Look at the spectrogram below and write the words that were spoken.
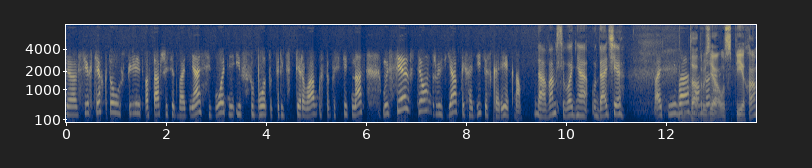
э, всех тех, кто успеет в оставшиеся два дня, сегодня и в субботу, 31 августа, посетить нас. Мы всех ждем, друзья. Приходите скорее к нам. Да, вам сегодня удачи. Спасибо. Да, друзья, тоже. успеха.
